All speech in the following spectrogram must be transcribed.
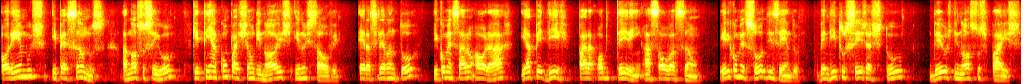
oremos e peçamos a nosso Senhor que tenha compaixão de nós e nos salve. Ela se levantou e começaram a orar e a pedir para obterem a salvação. Ele começou dizendo: Bendito sejas tu, Deus de nossos pais.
